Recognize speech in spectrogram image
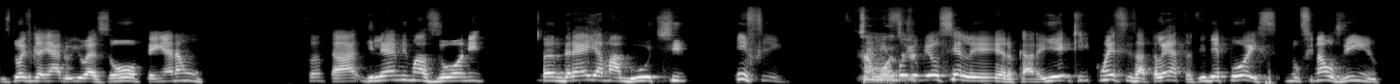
Os dois ganharam o US Open, eram fantásticos. Guilherme Mazzoni, André Yamaguchi, enfim. Ele foi o meu celeiro, cara. E que, com esses atletas, e depois, no finalzinho,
